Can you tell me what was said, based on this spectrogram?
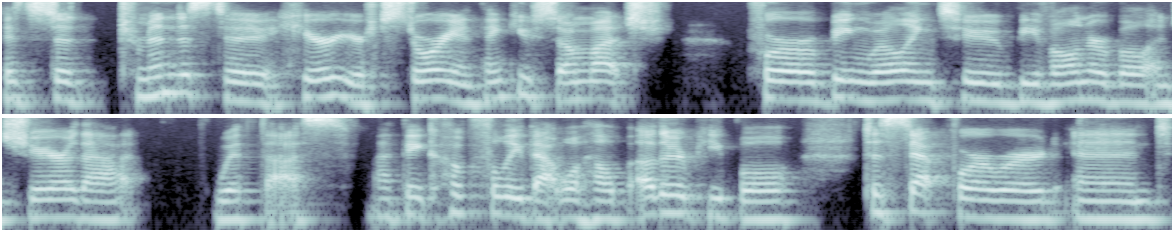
it's tremendous to hear your story. And thank you so much for being willing to be vulnerable and share that with us. I think hopefully that will help other people to step forward and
